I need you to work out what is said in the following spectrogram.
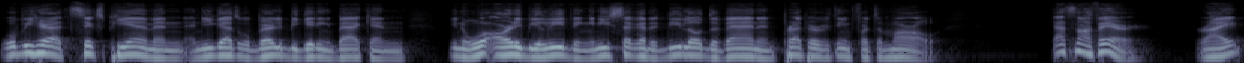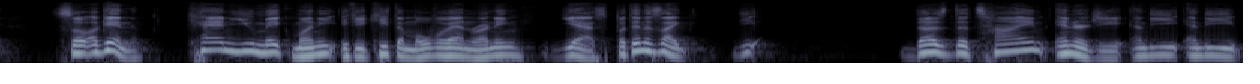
we'll be here at 6 p.m. and, and you guys will barely be getting back and you know we'll already be leaving and you still got to deload the van and prep everything for tomorrow. That's not fair, right? So again, can you make money if you keep the mobile van running? Yes, but then it's like the does the time, energy, and the and the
